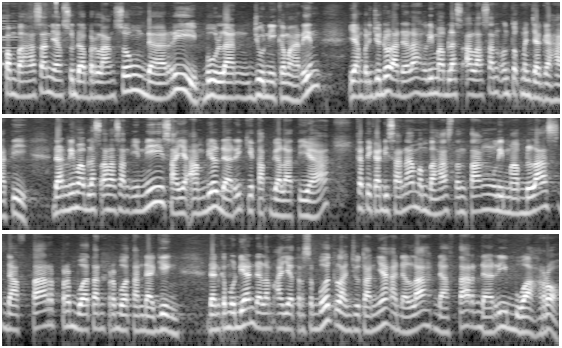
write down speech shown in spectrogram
pembahasan yang sudah berlangsung dari bulan Juni kemarin yang berjudul adalah 15 alasan untuk menjaga hati. Dan 15 alasan ini saya ambil dari kitab Galatia ketika di sana membahas tentang 15 daftar perbuatan-perbuatan daging. Dan kemudian dalam ayat tersebut lanjutannya adalah daftar dari buah roh.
